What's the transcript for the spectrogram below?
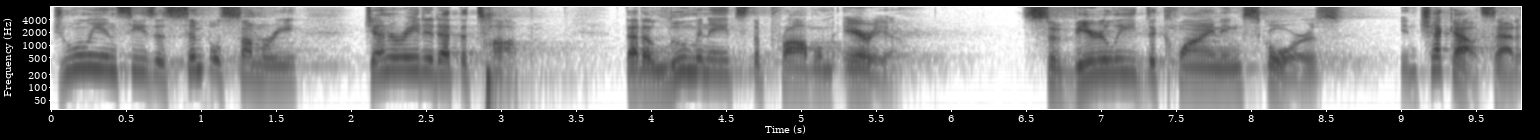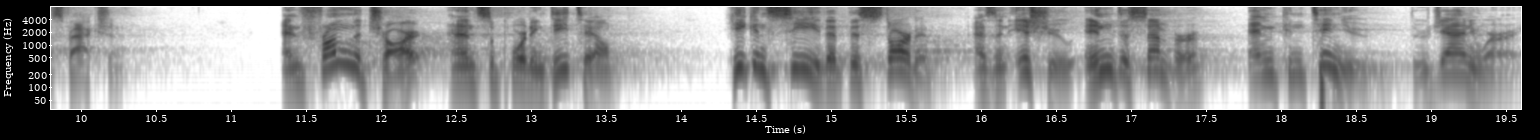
Julian sees a simple summary generated at the top that illuminates the problem area severely declining scores in checkout satisfaction. And from the chart and supporting detail, he can see that this started as an issue in December and continued through January.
